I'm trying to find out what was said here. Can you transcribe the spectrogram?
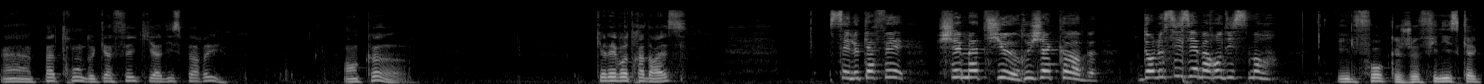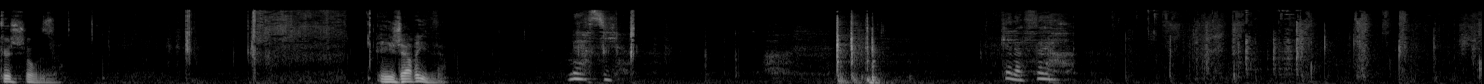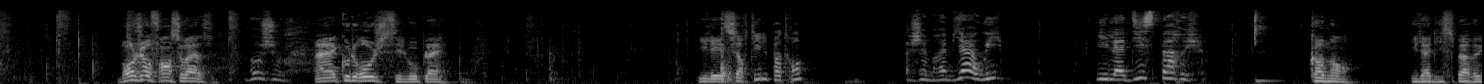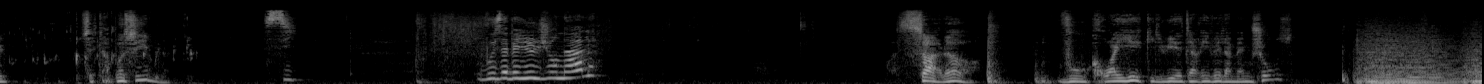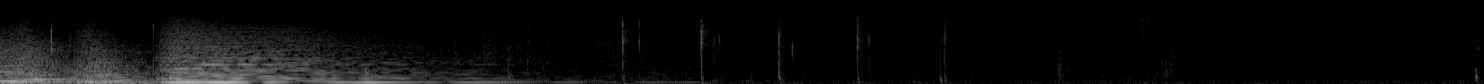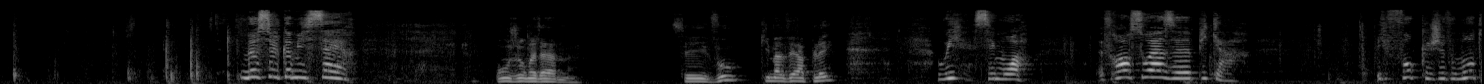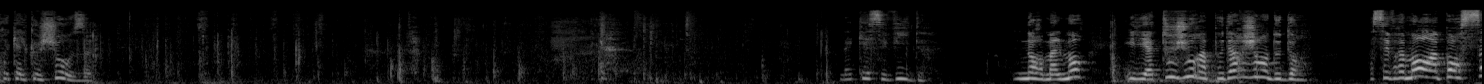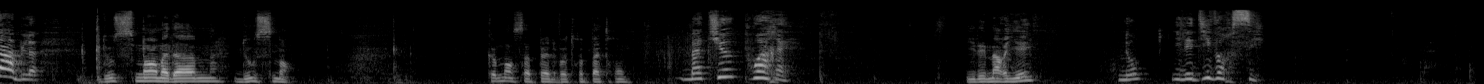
Un patron de café qui a disparu. Encore. Quelle est votre adresse? C'est le café chez Mathieu, rue Jacob, dans le sixième arrondissement. Il faut que je finisse quelque chose. Et j'arrive. Merci. Quelle affaire Bonjour Françoise. Bonjour. Un coup de rouge, s'il vous plaît. Il est sorti, le patron? J'aimerais bien, oui. Il a disparu. Comment Il a disparu? C'est impossible. Si. Vous avez lu le journal? Ça alors Vous croyez qu'il lui est arrivé la même chose? Monsieur le commissaire, Bonjour, madame. C'est vous qui m'avez appelé? Oui, c'est moi. Françoise Picard. Il faut que je vous montre quelque chose. La caisse est vide. Normalement, il y a toujours un peu d'argent dedans. C'est vraiment impensable. Doucement, madame, doucement. Comment s'appelle votre patron? Mathieu Poiret. Il est marié? Non, il est divorcé.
